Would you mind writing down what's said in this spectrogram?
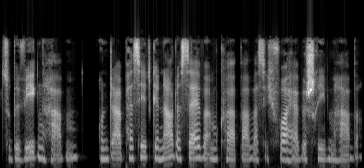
zu bewegen haben. Und da passiert genau dasselbe im Körper, was ich vorher beschrieben habe.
